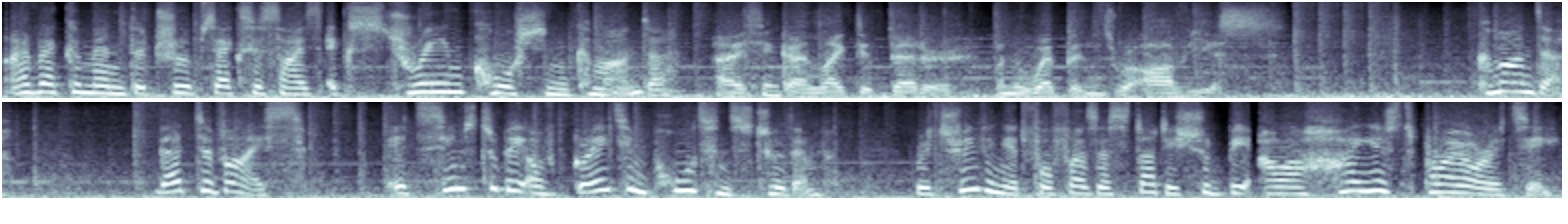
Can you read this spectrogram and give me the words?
I recommend the troops exercise extreme caution, Commander. I think I liked it better when the weapons were obvious. Commander, that device, it seems to be of great importance to them. Retrieving it for further study should be our highest priority.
